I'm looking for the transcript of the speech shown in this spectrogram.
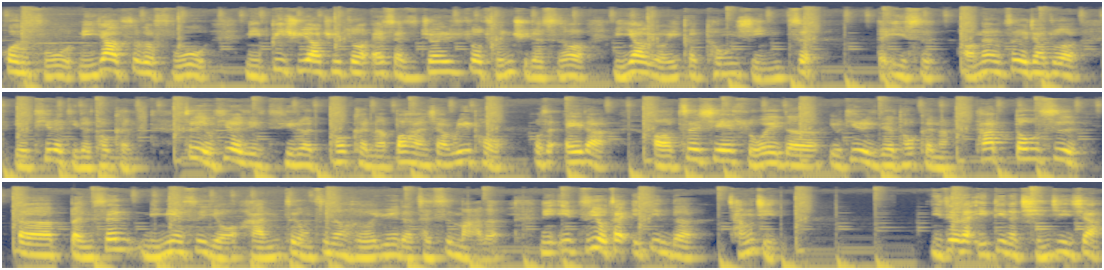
或者服务，你要这个服务，你必须要去做 access，就要去做存取的时候，你要有一个通行证的意思。好，那这个叫做 utility 的 token。这个 utility 的 token 呢，包含像 Ripple 或者 ADA 哦，这些所谓的 utility 的 token 呢，它都是。呃，本身里面是有含这种智能合约的程式码的，你一只有在一定的场景，你只有在一定的情境下，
